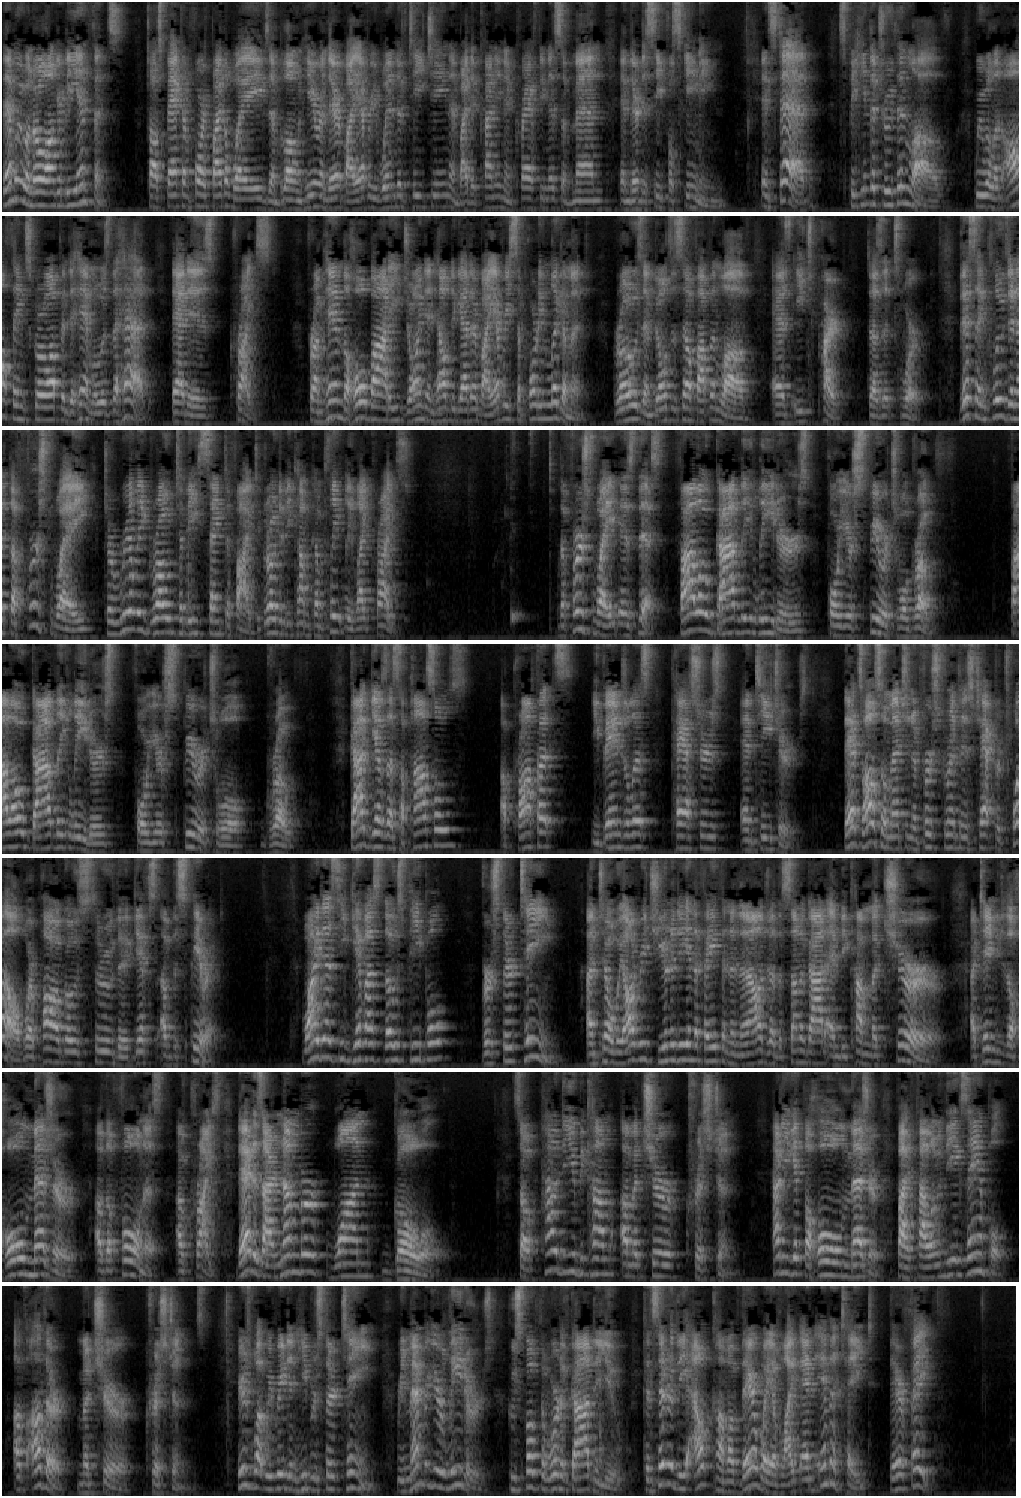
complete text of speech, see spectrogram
Then we will no longer be infants, tossed back and forth by the waves and blown here and there by every wind of teaching and by the cunning and craftiness of men and their deceitful scheming. Instead, speaking the truth in love, we will in all things grow up into Him who is the head, that is, Christ from him, the whole body, joined and held together by every supporting ligament, grows and builds itself up in love as each part does its work. This includes in it the first way to really grow to be sanctified, to grow to become completely like Christ. The first way is this follow godly leaders for your spiritual growth. Follow godly leaders for your spiritual growth. God gives us apostles, of prophets, evangelists, pastors, and teachers. That's also mentioned in 1 Corinthians chapter 12, where Paul goes through the gifts of the Spirit. Why does he give us those people? Verse 13, until we all reach unity in the faith and in the knowledge of the Son of God and become mature, attaining to the whole measure of the fullness of Christ. That is our number one goal. So, how do you become a mature Christian? How do you get the whole measure? By following the example of other mature Christians. Here's what we read in Hebrews 13 Remember your leaders who spoke the word of God to you. Consider the outcome of their way of life and imitate their faith.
